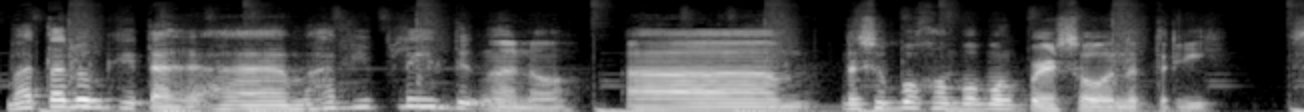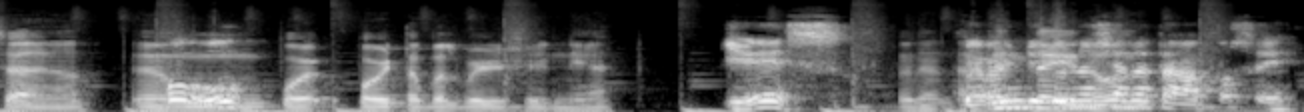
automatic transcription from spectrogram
Matanong kita, um, have you played yung ano, um, nasubukan mo bang Persona 3 sa ano? Oo. Yung por- portable version niya? Yes, Ang pero hindi ko na yun, siya no? natapos eh.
